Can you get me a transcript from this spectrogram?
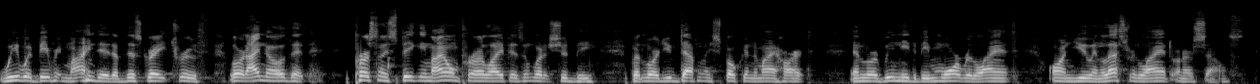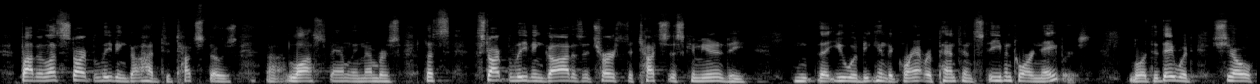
we would be reminded of this great truth. Lord, I know that personally speaking, my own prayer life isn't what it should be, but Lord, you've definitely spoken to my heart. And Lord, we need to be more reliant on you and less reliant on ourselves. Father, let's start believing God to touch those uh, lost family members. Let's start believing God as a church to touch this community, that you would begin to grant repentance even to our neighbors. Lord, that they would show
